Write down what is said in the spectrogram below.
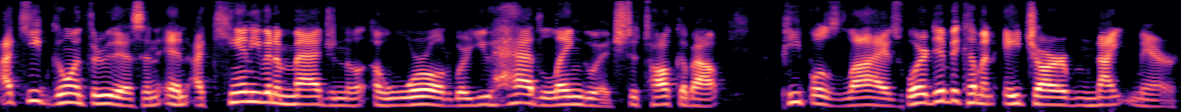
I keep going through this, and, and I can't even imagine a, a world where you had language to talk about people's lives where it did become an HR nightmare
